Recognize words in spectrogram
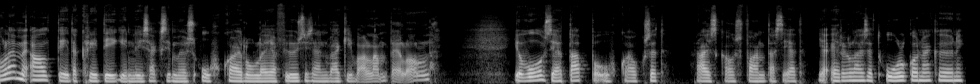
Olemme alttiita kritiikin lisäksi myös uhkailulle ja fyysisen väkivallan pelolle – jo vuosia tappouhkaukset, raiskausfantasiat ja erilaiset ulkonäkööni,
